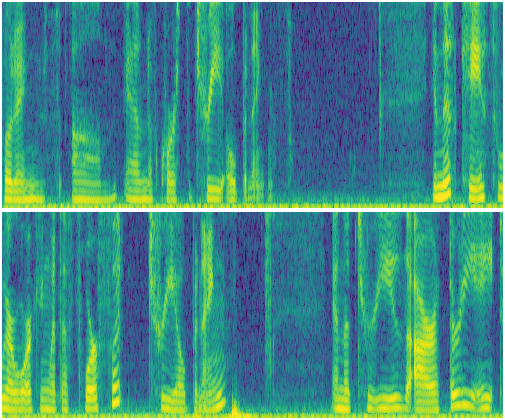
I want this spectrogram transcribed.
footings, um, and of course the tree openings. In this case, we are working with a four foot tree opening and the trees are 38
